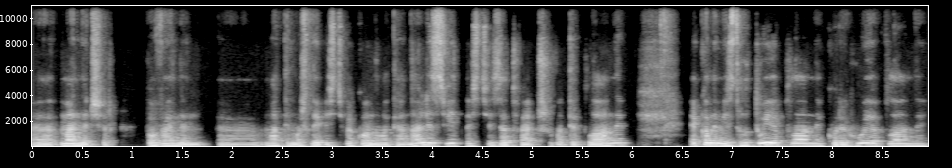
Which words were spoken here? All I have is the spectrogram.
Е, Менеджер повинен е, мати можливість виконувати аналіз звітності, затверджувати плани. Економіст готує плани, коригує плани,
